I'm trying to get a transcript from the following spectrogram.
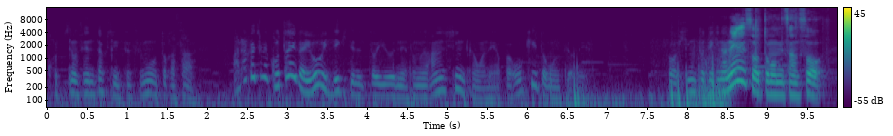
こっちの選択肢に進もうとかさ、あらかじめ答えが用意できてるというね、その安心感はね、やっぱ大きいと思うんですよね。そう、ヒント的なね、そう、ともみさん、そう。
